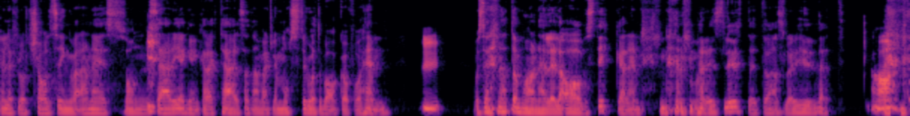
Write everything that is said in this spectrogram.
eller förlåt, Charles-Ingvar, han är sån säregen karaktär så att han verkligen måste gå tillbaka och få hämnd. Mm. Och sen att de har den här lilla avstickaren närmare slutet och han slår i huvudet. Ja.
